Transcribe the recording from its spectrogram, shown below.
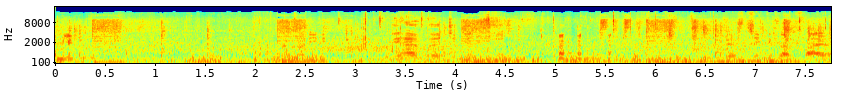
for family. We have the chicken discussion. this chicken's on fire.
